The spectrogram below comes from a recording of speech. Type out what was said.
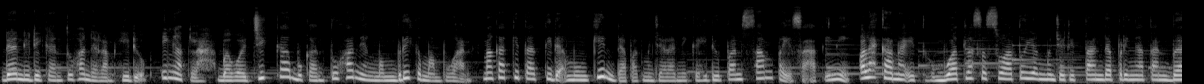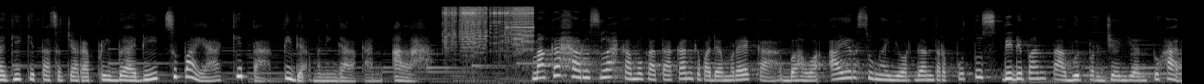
dan didikan Tuhan dalam hidup. Ingatlah bahwa jika bukan Tuhan yang memberi kemampuan, maka kita tidak mungkin dapat menjalani kehidupan sampai saat ini. Oleh karena itu, buatlah sesuatu yang menjadi tanda peringatan bagi kita secara pribadi supaya kita tidak meninggalkan Allah. Maka haruslah kamu katakan kepada mereka bahwa air sungai Yordan terputus di depan tabut perjanjian Tuhan.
